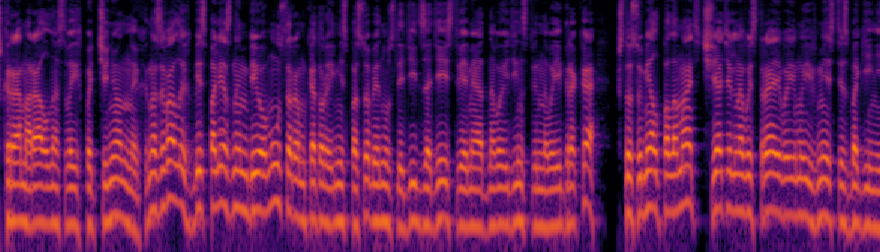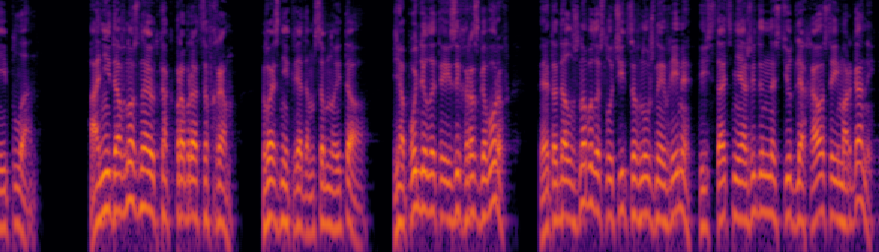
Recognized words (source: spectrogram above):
Шкрам орал на своих подчиненных, называл их бесполезным биомусором, который не способен уследить за действиями одного единственного игрока, что сумел поломать тщательно выстраиваемый вместе с богиней план. «Они давно знают, как пробраться в храм», — возник рядом со мной Тао. «Я понял это из их разговоров. Это должно было случиться в нужное время и стать неожиданностью для хаоса и Морганы».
